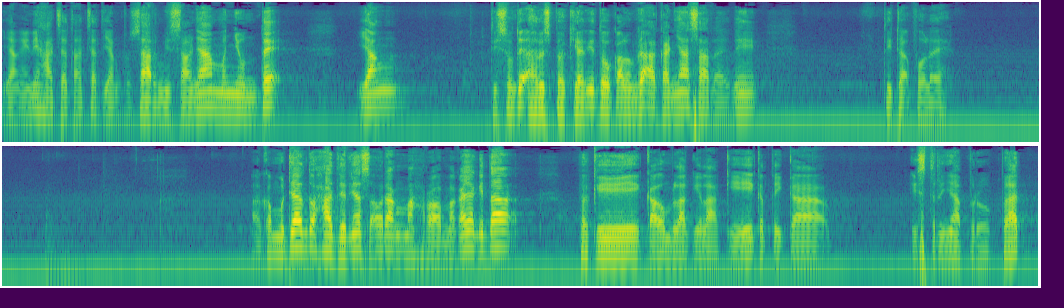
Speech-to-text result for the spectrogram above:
yang ini hajat-hajat yang besar, misalnya menyuntik yang disuntik harus bagian itu, kalau enggak akan nyasar. Nah, ini tidak boleh. Nah, kemudian untuk hadirnya seorang mahram, makanya kita bagi kaum laki-laki ketika istrinya berobat,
